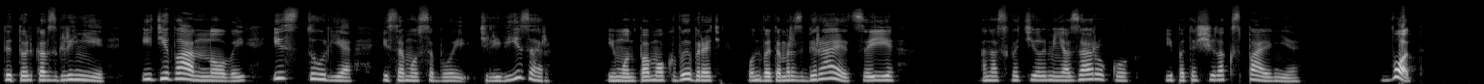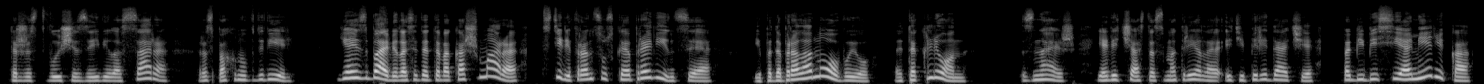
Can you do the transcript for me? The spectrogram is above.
Ты только взгляни. И диван новый, и стулья, и, само собой, телевизор. Им он помог выбрать, он в этом разбирается, и...» Она схватила меня за руку и потащила к спальне. «Вот!» — торжествующе заявила Сара, распахнув дверь. «Я избавилась от этого кошмара в стиле французская провинция и подобрала новую. Это клен. Знаешь, я ведь часто смотрела эти передачи по BBC Америка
